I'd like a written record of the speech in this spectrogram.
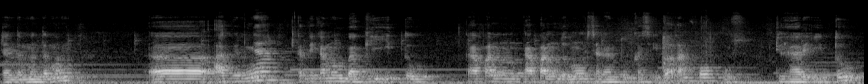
Dan teman-teman eh, akhirnya ketika membagi itu kapan kapan untuk mengerjakan tugas itu akan fokus. Di hari itu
